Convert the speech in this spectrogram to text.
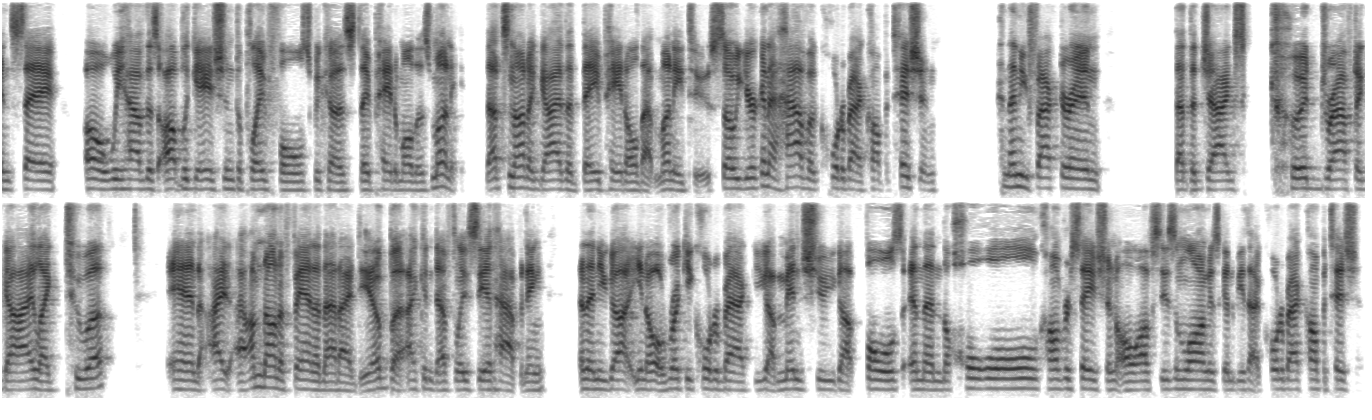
and say, "Oh, we have this obligation to play Foles because they paid him all this money." That's not a guy that they paid all that money to. So you're going to have a quarterback competition, and then you factor in that the Jags could draft a guy like Tua, and I I'm not a fan of that idea, but I can definitely see it happening. And then you got you know a rookie quarterback, you got Minshew, you got Foles, and then the whole conversation all off season long is going to be that quarterback competition.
